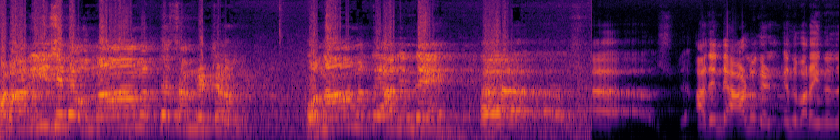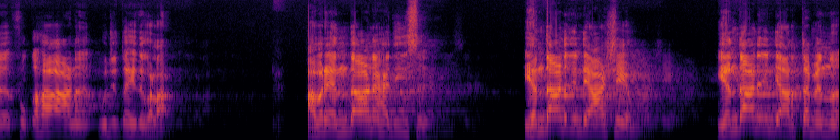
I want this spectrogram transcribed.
അപ്പൊ അനീഷിന്റെ ഒന്നാമത്തെ സംരക്ഷണം ഒന്നാമത്തെ അതിന്റെ അതിന്റെ ആളുകൾ എന്ന് പറയുന്നത് ഫുഖഹ ആണ് മുജുത്തഹിദുകളാണ് അവരെന്താണ് ഹദീസ്? എന്താണ് ഇതിന്റെ ആശയം? എന്താണ് ഇതിന്റെ അർത്ഥമെന്ന്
